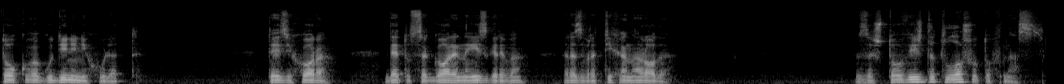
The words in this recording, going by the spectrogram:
Толкова години ни хулят. Тези хора, дето са горе на изгрева, развратиха народа. Защо виждат лошото в нас?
